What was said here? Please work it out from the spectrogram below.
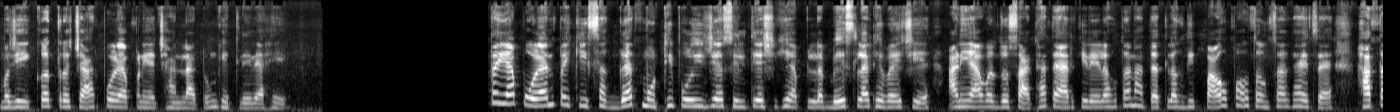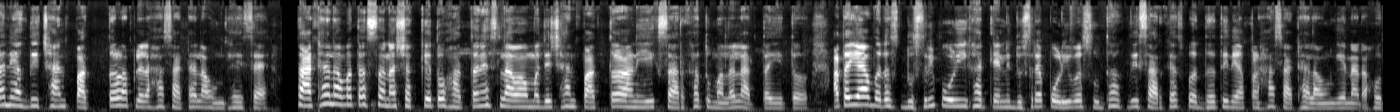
म्हणजे एकत्र चार पोळ्या आपण या छान लाटून घेतलेल्या आहे. आता या पोळ्यांपैकी सगळ्यात मोठी पोळी जी असेल ती अशी की आपल्याला बेसला ठेवायची आहे. आणि यावर जो साठा तयार केलेला होता ना त्यातला अगदी पाव पाव चमचा घ्यायचा आहे. हाताने अगदी छान पातळ आपल्याला हा साठा लावून घ्यायचा आहे. साठा लावत असताना शक्यतो हातानेच लावा म्हणजे छान पातळ आणि एकसारखा तुम्हाला लाटता येतं. आता यावरच दुसरी पोळी घातली आणि दुसऱ्या पोळीवर सुद्धा अगदी सारख्याच पद्धतीने आपण हा साठा लावून घेणार आहोत.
